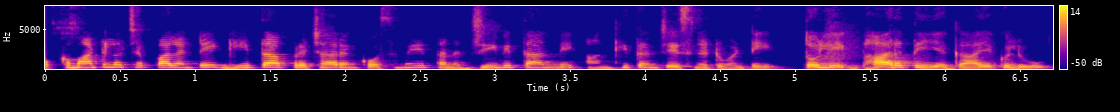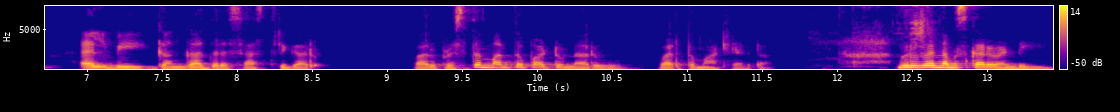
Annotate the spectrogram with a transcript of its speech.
ఒక్క మాటలో చెప్పాలంటే గీతా ప్రచారం కోసమే తన జీవితాన్ని అంకితం చేసినటువంటి తొలి భారతీయ గాయకులు ఎల్వి గంగాధర శాస్త్రి గారు. వారు ప్రస్తుతం మనతో పాటు ఉన్నారు. వారితో మాట్లాడదాం. గురుగారు నమస్కారం అండి.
